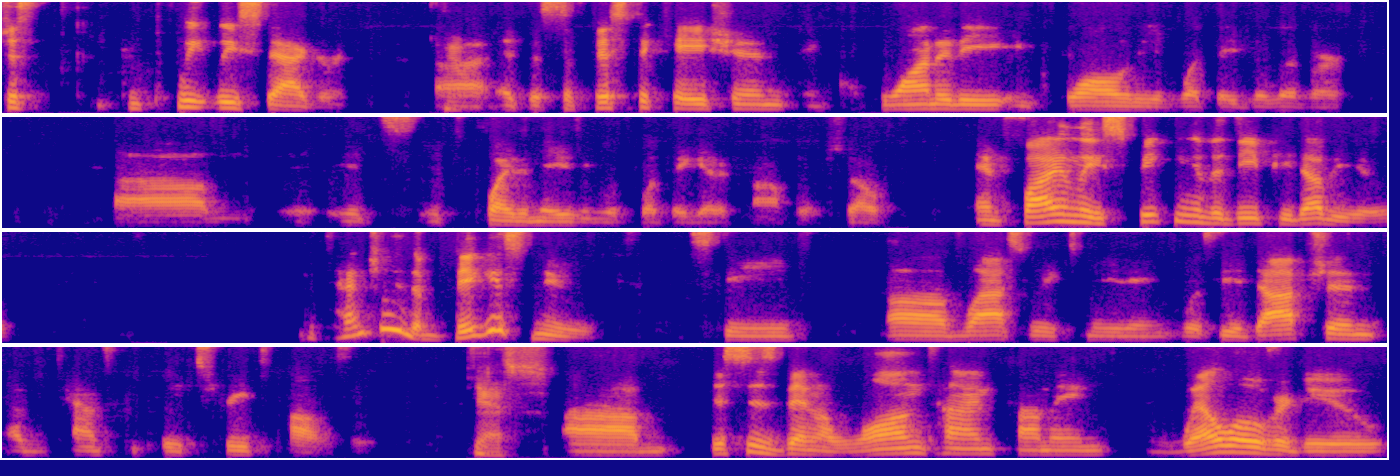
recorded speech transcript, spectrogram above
just completely staggering uh, at the sophistication and quantity and quality of what they deliver. Um, it's it's quite amazing with what they get accomplished. So, and finally, speaking of the DPW, potentially the biggest news, Steve, of last week's meeting was the adoption of the town's complete streets policy. Yes. Um, this has been a long time coming, well overdue.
